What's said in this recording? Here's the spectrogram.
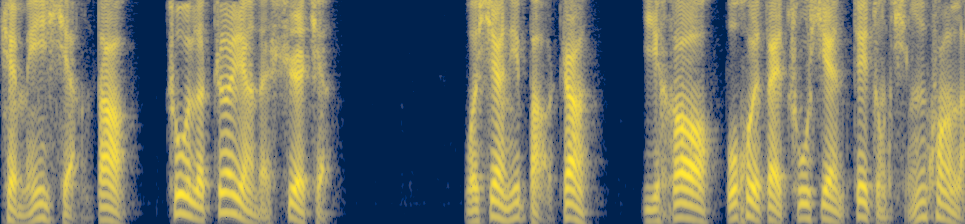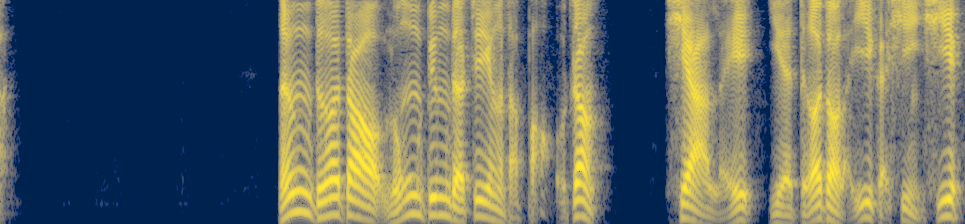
却没想到出了这样的事情。我向你保证。”以后不会再出现这种情况了。能得到龙兵的这样的保证，夏雷也得到了一个信息，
